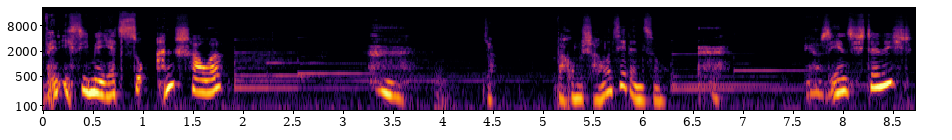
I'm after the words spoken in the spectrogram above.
wenn ich Sie mir jetzt so anschaue, Ja, warum schauen Sie denn so? ja, sehen Sie es denn nicht?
